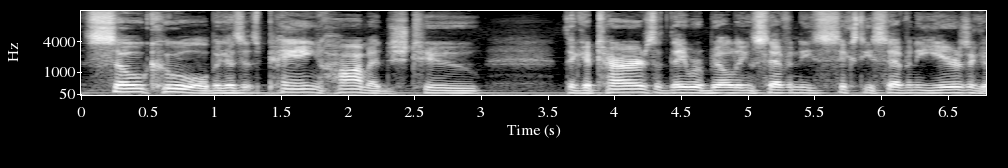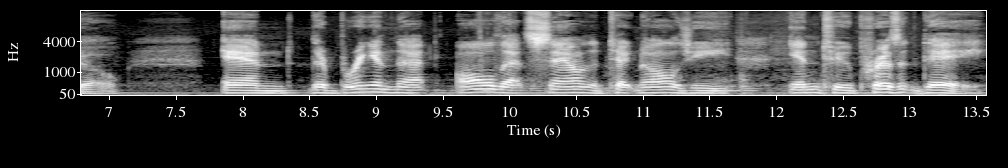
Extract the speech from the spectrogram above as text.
so cool because it's paying homage to the guitars that they were building 70, 60, 70 years ago. And they're bringing that all that sound and technology into present day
